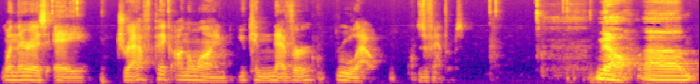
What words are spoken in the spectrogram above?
when there is a draft pick on the line, you can never rule out the Phantoms. No, um,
